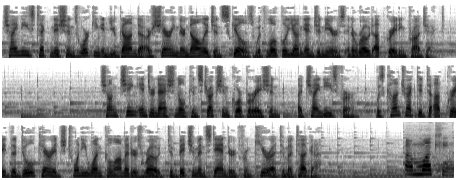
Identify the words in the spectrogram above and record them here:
Chinese technicians working in Uganda are sharing their knowledge and skills with local young engineers in a road upgrading project. Chongqing International Construction Corporation, a Chinese firm, was contracted to upgrade the dual-carriage 21 km road to bitumen standard from Kira to Matugga. I'm working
